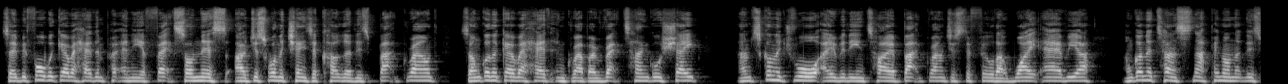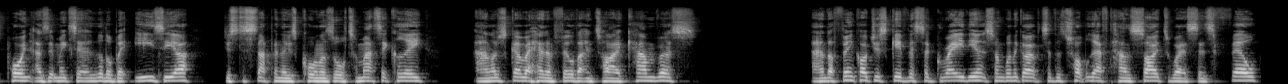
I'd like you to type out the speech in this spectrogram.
So before we go ahead and put any effects on this, I just want to change the color of this background. So I'm going to go ahead and grab a rectangle shape. I'm just going to draw over the entire background just to fill that white area. I'm going to turn snapping on at this point as it makes it a little bit easier just to snap in those corners automatically. And I'll just go ahead and fill that entire canvas. And I think I'll just give this a gradient. So I'm going to go up to the top left hand side to where it says fill.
